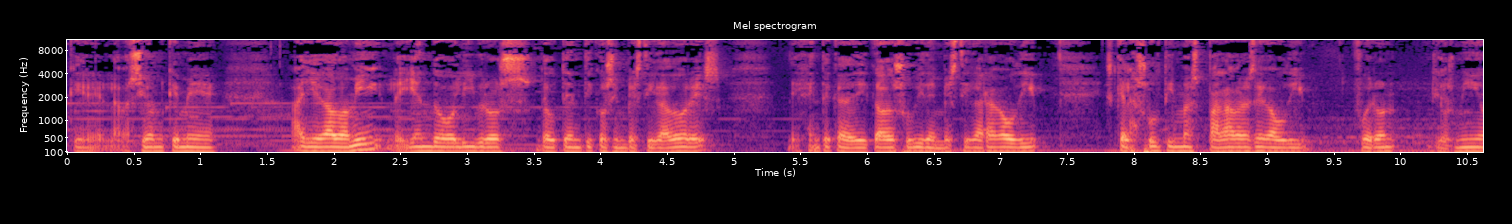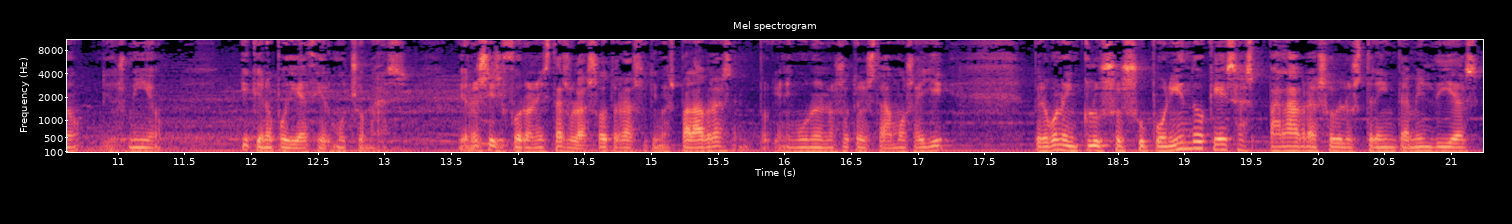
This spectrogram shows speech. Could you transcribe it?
Que la versión que me ha llegado a mí, leyendo libros de auténticos investigadores, de gente que ha dedicado su vida a investigar a Gaudí, es que las últimas palabras de Gaudí fueron Dios mío, Dios mío, y que no podía decir mucho más. Yo no sé si fueron estas o las otras las últimas palabras, porque ninguno de nosotros estábamos allí, pero bueno, incluso suponiendo que esas palabras sobre los 30.000 días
